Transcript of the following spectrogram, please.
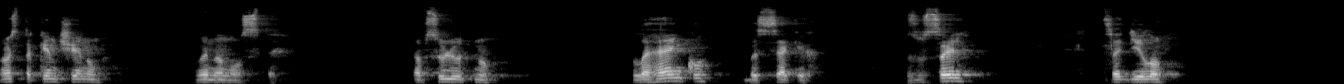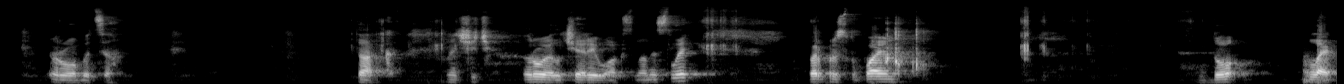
Ось таким чином ви наносите. Абсолютно легенько, без всяких зусиль. Це діло робиться. Так, значить, Royal Cherry Wax нанесли. Тепер приступаємо до Black.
